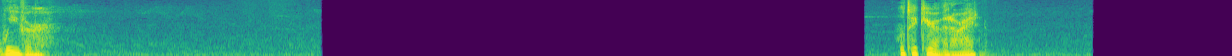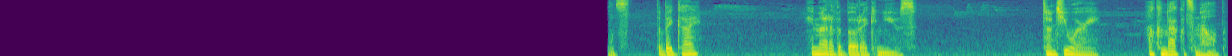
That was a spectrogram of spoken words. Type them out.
Weaver... We'll take care of it, all right? It's the big guy? He might have a boat I can use. Don't you worry. I'll come back with some help.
